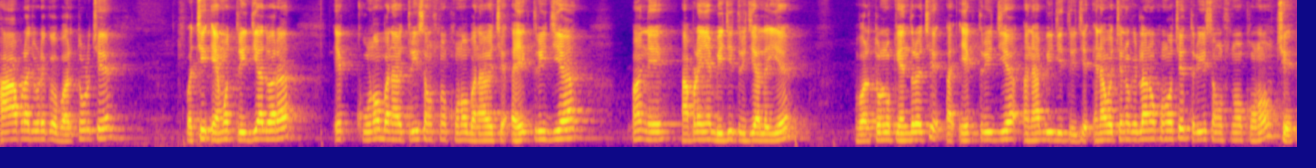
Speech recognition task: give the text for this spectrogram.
આ આપણા જોડે કોઈ વર્તુળ છે. પછી એમાં ત્રિજ્યા દ્વારા એક ખૂણો બનાવે, ત્રીસ અંશનો ખૂણો બનાવે છે. એક ત્રિજ્યા અને આપણે અહીંયા બીજી ત્રિજ્યા લઈએ. વર્તુળનું કેન્દ્ર છે, આ એક ત્રિજ્યા અને આ બીજી ત્રિજ્યા. એના વચ્ચેનો કેટલાનો ખૂણો છે? ત્રીસ અંશનો ખૂણો છે.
